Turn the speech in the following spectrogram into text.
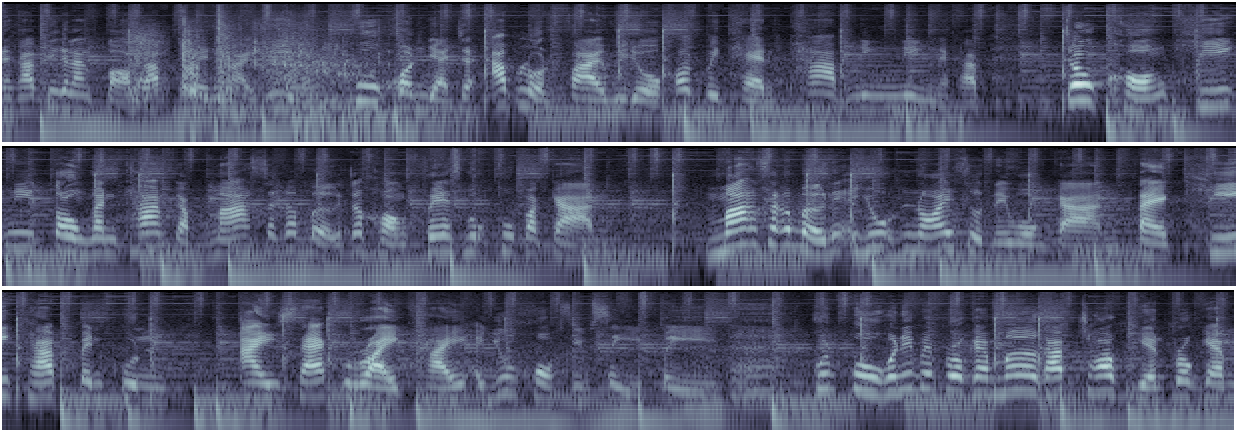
นะครับ ที่กำลังตอบรับเทรนด์ใหม่ที่ผู้คนอยากจะอัปโหลดไฟล์วิดีโอเข้าไปแทนภาพนิ่ง ๆ นะครับ เจ้าของคีกนี่ตรงกันข้ามกับมาร์คซักเกอร์เบิร์กเจ้าของ Facebook ทุกประการมาร์คซักเกอร์เบิร์กนี่อายุน้อยสุดในวงการ แต่คีกครับเป็นคุณไอแซคไรไคอายุ 64 ปี คุณปู่คนนี้เป็นโปรแกรมเมอร์ครับ ชอบเขียนโปรแกรม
